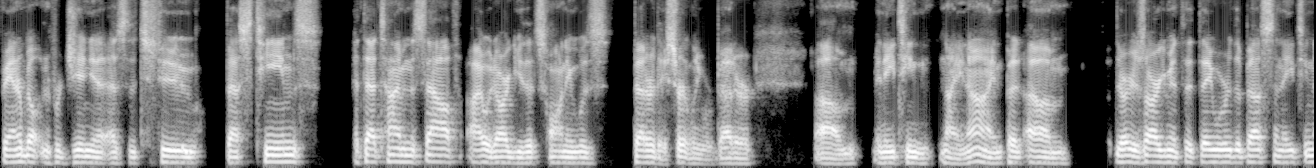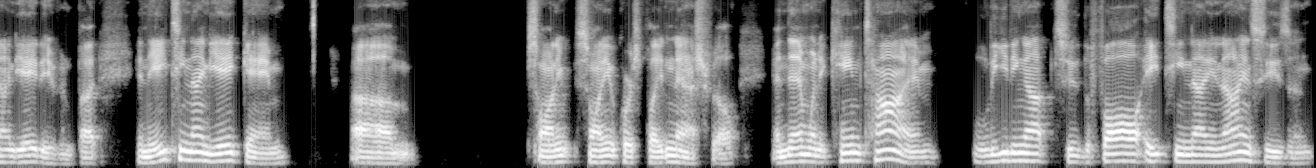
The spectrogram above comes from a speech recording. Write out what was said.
Vanderbilt and Virginia as the two best teams at that time in the South. I would argue that Sewanee was better. They certainly were better um, in 1899, but um, there is argument that they were the best in 1898 even. But in the 1898 game, um, Sewanee, Sewanee, of course, played in Nashville. And then when it came time leading up to the fall 1899 season,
